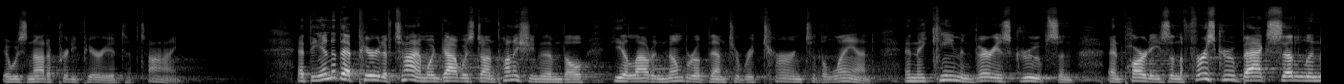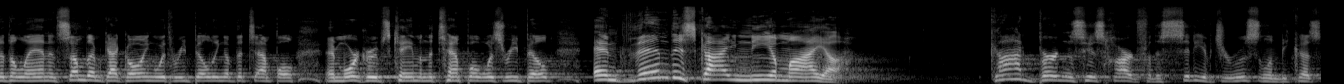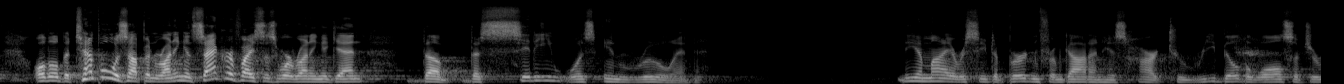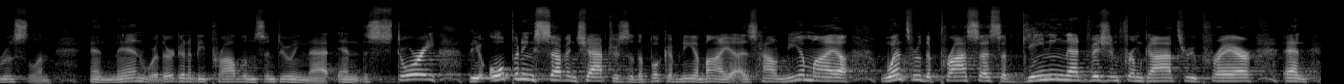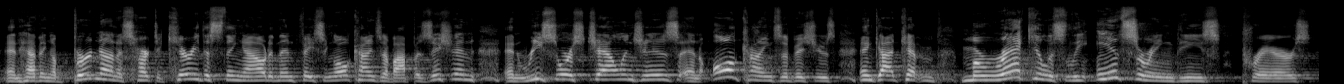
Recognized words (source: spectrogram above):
It was not a pretty period of time. At the end of that period of time, when God was done punishing them, though, He allowed a number of them to return to the land. And they came in various groups and, and parties. And the first group back settled into the land, and some of them got going with rebuilding of the temple, and more groups came, and the temple was rebuilt. And then this guy, Nehemiah, God burdens his heart for the city of Jerusalem because although the temple was up and running and sacrifices were running again, the, the city was in ruin. Nehemiah received a burden from God on his heart to rebuild the walls of Jerusalem. And men, were there going to be problems in doing that? And the story, the opening seven chapters of the book of Nehemiah, is how Nehemiah went through the process of gaining that vision from God through prayer and, and having a burden on his heart to carry this thing out, and then facing all kinds of opposition and resource challenges and all kinds of issues. And God kept miraculously answering these prayers,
